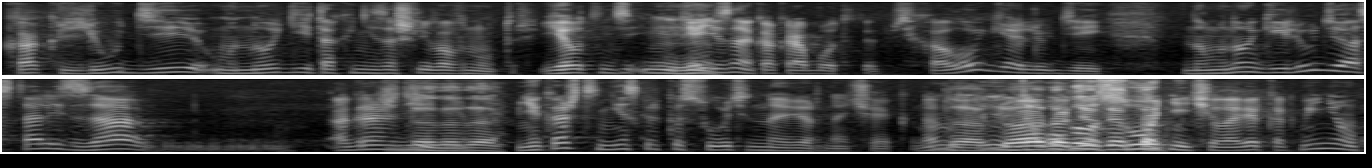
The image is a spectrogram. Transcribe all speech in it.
как люди, многие так и не зашли вовнутрь. Я вот mm-hmm. я не знаю, как работает эта психология людей, но многие люди остались за ограждение. Да, да, да. Мне кажется, несколько сотен, наверное, человек. Да, да, ну, да, около да, сотни да. человек, как минимум,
